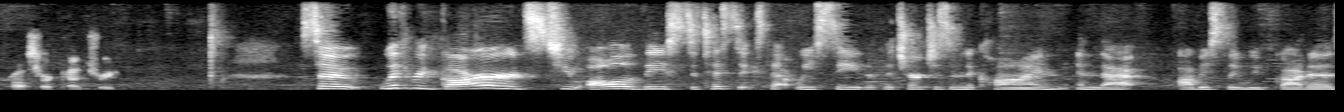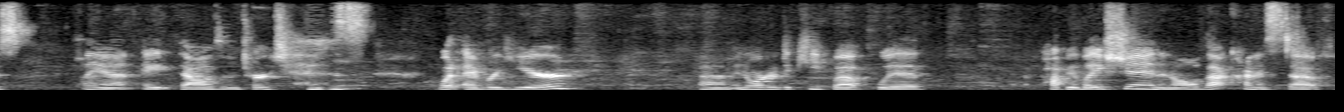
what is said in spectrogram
across our country. So, with regards to all of these statistics that we see that the church is in decline, and that obviously we've got to plant 8,000 churches, what, every year, um, in order to keep up with population and all of that kind of stuff.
